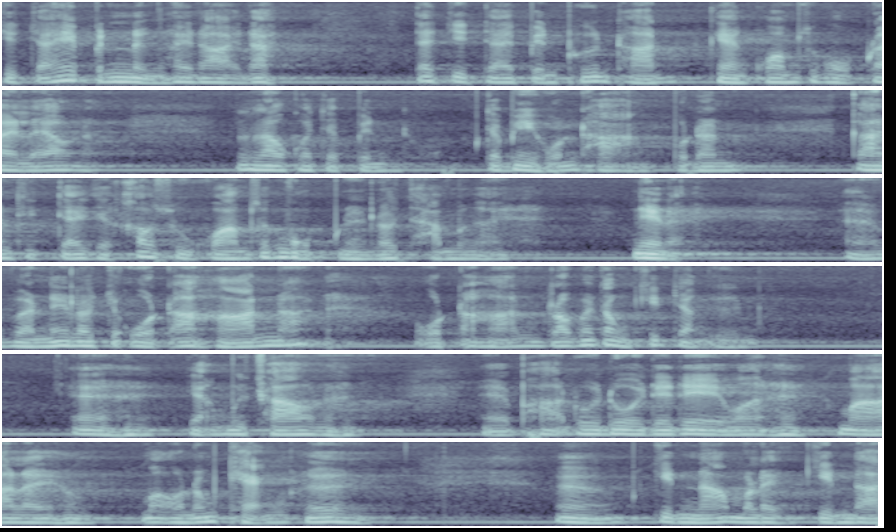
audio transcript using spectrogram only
จิตใจให้เป็นหนึ่งให้ได้นะแต่จิตใจเป็นพื้นฐานแห่งความสงบได้แล้วนะเราก็จะเป็นจะมีหนทางเพราะนั้นการจิตใจจะเข้าสู่ความสงบเนี่ยเราทำยังไงนี่แหละวันนี้เราจะอดอาหารนะอดอาหารเราไม่ต้องคิดอย่างอื่นอย่างมื้อเช้านะพระด้วยด้วยเด้ๆมามาอะไรมาเอาน้ำแข็งเฮ้ยเออกินน้ำอะไรกินได้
